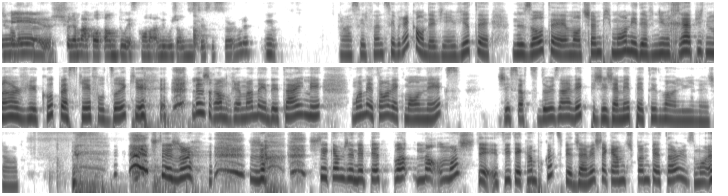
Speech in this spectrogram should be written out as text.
mais je suis vraiment contente d'où est-ce qu'on en est aujourd'hui, ça, c'est sûr. Mm. Ah, c'est le fun. C'est vrai qu'on devient vite, euh, nous autres, euh, mon chum puis moi, on est devenus rapidement un vieux couple parce qu'il faut dire que là, je rentre vraiment dans les détails, mais moi, mettons, avec mon ex, j'ai sorti deux ans avec, puis j'ai jamais pété devant lui, genre. je te jure. Genre, j'étais comme, je ne pète pas. Non, moi, j'étais, tu comme, pourquoi tu pètes jamais? J'étais comme, je suis pas une péteuse, moi.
